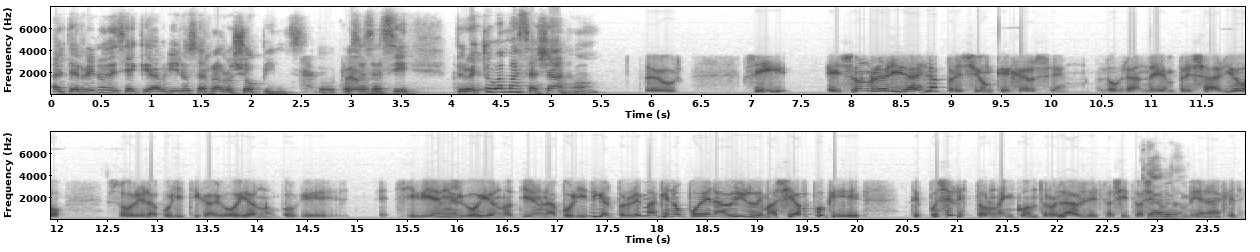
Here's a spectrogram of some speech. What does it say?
al terreno de si hay que abrir o cerrar los shoppings o cosas así. Pero esto va más allá, ¿no? Sí, eso en realidad es la presión que ejercen los grandes empresarios sobre la política del gobierno, porque eh, si bien el gobierno tiene una política, el problema es que no pueden abrir demasiado porque después se les torna incontrolable esta situación también, Ángeles.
